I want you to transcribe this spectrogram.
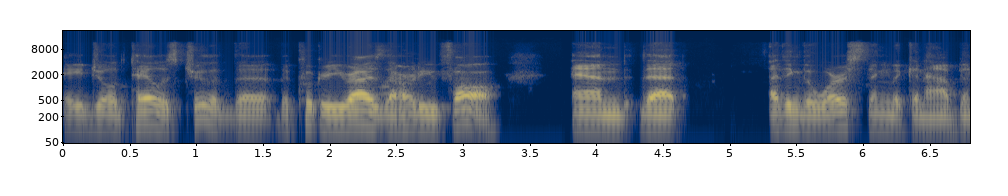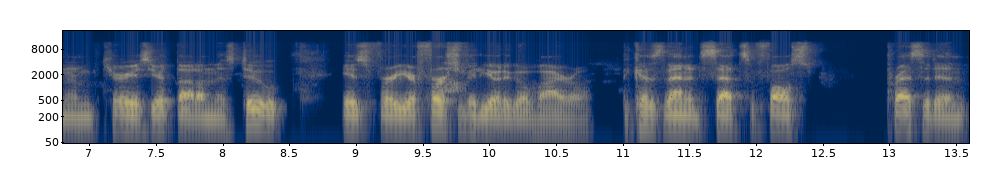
age old tale is true that the the quicker you rise, the harder you fall. And that I think the worst thing that can happen, I'm curious your thought on this too, is for your first video to go viral because then it sets a false precedent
